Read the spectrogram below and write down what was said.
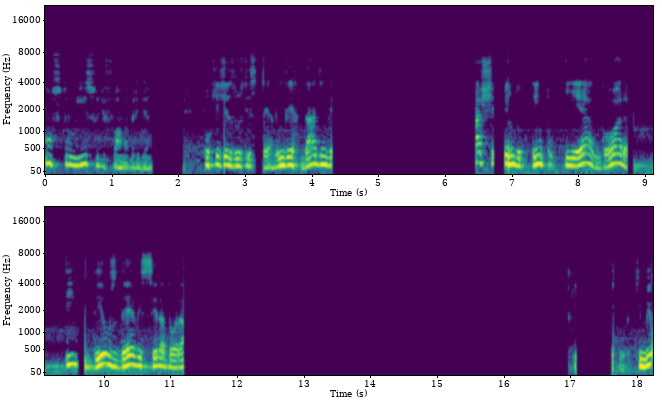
construir isso de forma brilhante. Porque Jesus disse a ela, em verdade, em verdade, está chegando o tempo e é agora em que Deus deve ser adorado. Que meu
